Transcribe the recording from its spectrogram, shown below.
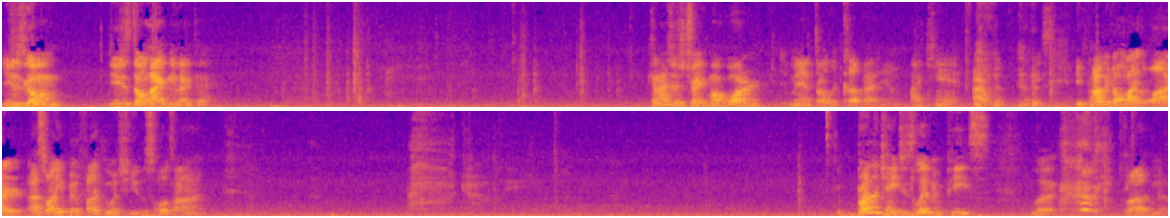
You just going. You just don't like me like that. Can I just drink my water? Man, throw the cup at him. I can't. I, let you probably don't like water. That's why you've been fucking with you this whole time. Brother can't just live in peace. Look. Fuck no.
